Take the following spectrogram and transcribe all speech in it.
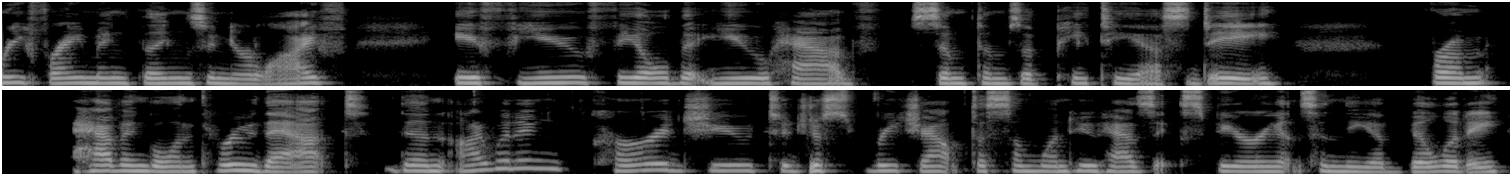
reframing things in your life if you feel that you have symptoms of PTSD from having gone through that, then I would encourage you to just reach out to someone who has experience and the ability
